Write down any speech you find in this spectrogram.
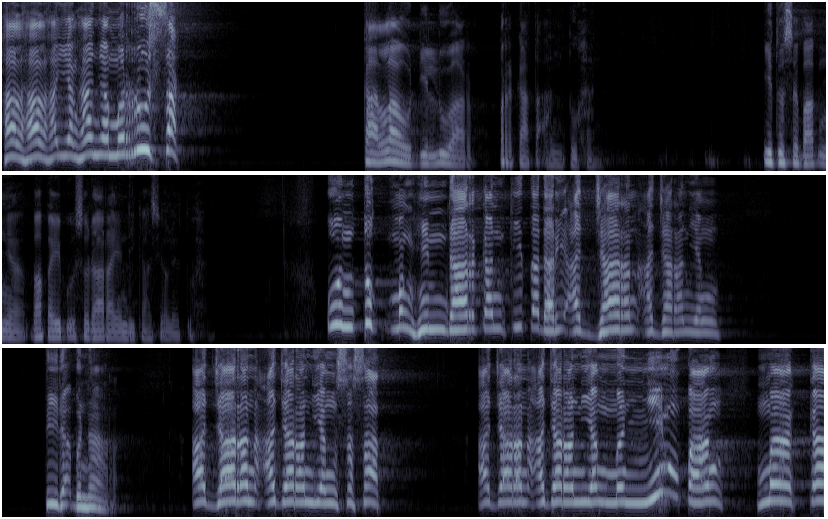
hal-hal yang hanya merusak kalau di luar perkataan Tuhan. Itu sebabnya Bapak Ibu Saudara yang dikasih oleh Tuhan. Untuk menghindarkan kita dari ajaran-ajaran yang tidak benar. Ajaran-ajaran yang sesat ajaran-ajaran yang menyimpang, maka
